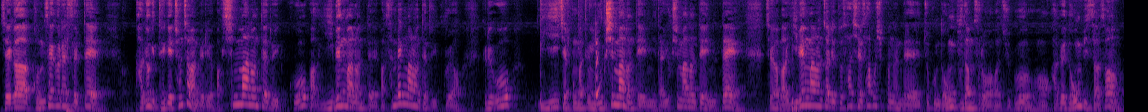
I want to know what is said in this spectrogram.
제가 검색을 했을 때 가격이 되게 천차만별이에요. 막 10만 원대도 있고, 막 200만 원대, 막 300만 원대도 있고요. 그리고 이 제품 같은 경우 60만 원대입니다. 60만 원대에 있는데 제가 막 200만 원짜리도 사실 사고 싶었는데 조금 너무 부담스러워 가지고 어, 가격이 너무 비싸서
